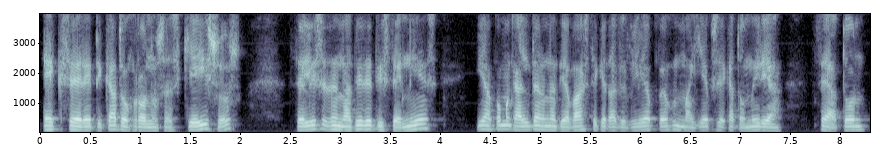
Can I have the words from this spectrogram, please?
εξαιρετικά τον χρόνο σας και ίσως θελήσετε να δείτε τις ταινίες ή ακόμα καλύτερα να διαβάσετε και τα βιβλία που έχουν μαγέψει εκατομμύρια θεατών,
